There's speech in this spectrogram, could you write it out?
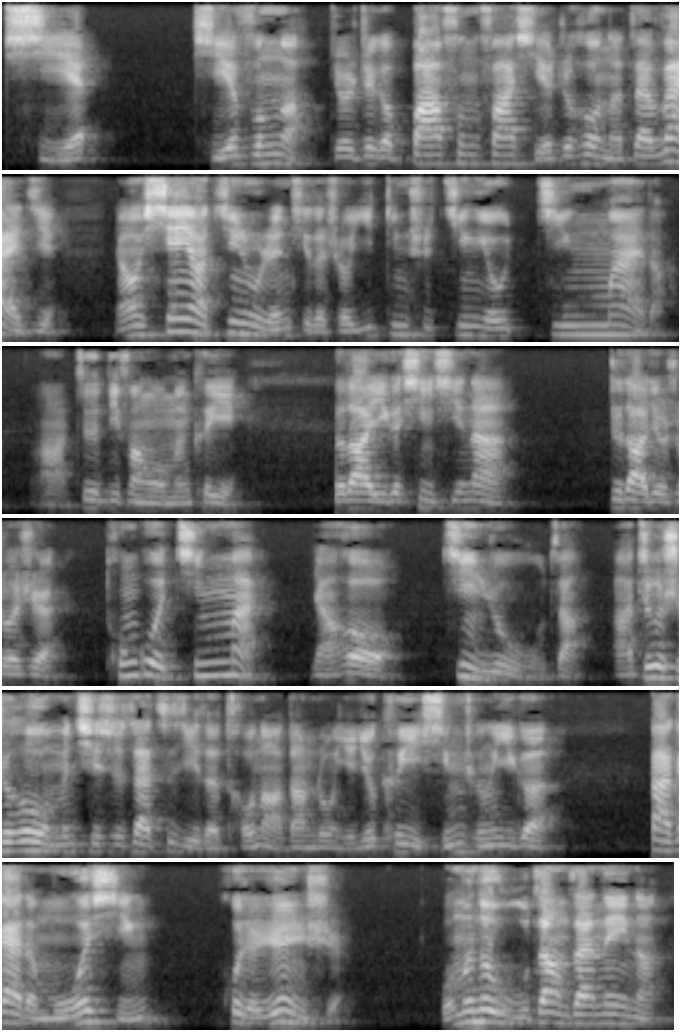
邪邪风啊，就是这个八风发邪之后呢，在外界，然后先要进入人体的时候，一定是经由经脉的啊。这个地方我们可以得到一个信息呢，知道就说是通过经脉，然后进入五脏啊。这个时候我们其实在自己的头脑当中也就可以形成一个大概的模型或者认识。我们的五脏在内呢，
